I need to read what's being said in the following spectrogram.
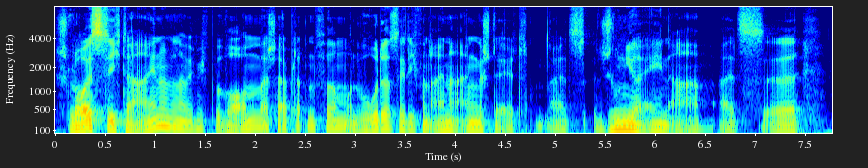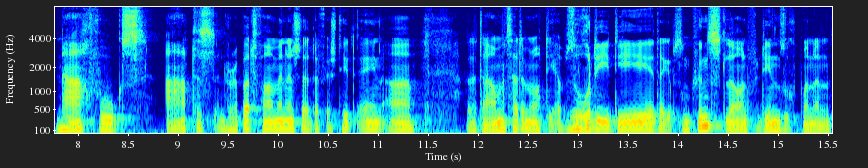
schleust sich da ein und dann habe ich mich beworben bei Schallplattenfirmen und wurde tatsächlich von einer angestellt als Junior A&R, als äh, Nachwuchs Artist and Repertoire Manager, dafür steht A&R. Also damals hatte man noch die absurde Idee, da gibt es einen Künstler und für den sucht man dann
